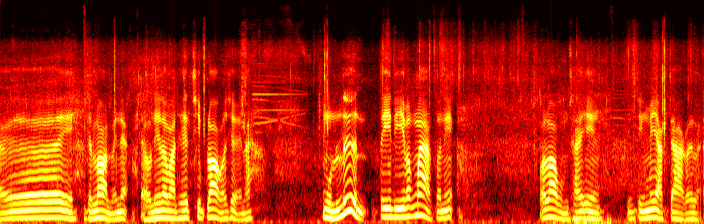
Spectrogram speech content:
เอ้ย จะรอดไหมเนี่ยแต่วันนี้เรามาเทสชิปลอกเฉยๆนะ หมุนลื่นตีดีมากๆตัวนี้เพราะลอกผมใช้เอง จริง ๆ ไม่อยากจากเลยแหละ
